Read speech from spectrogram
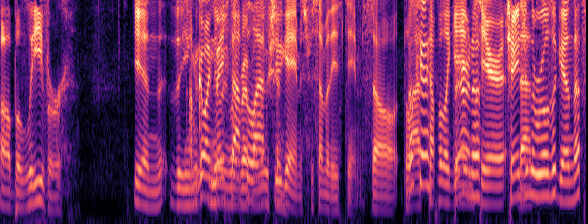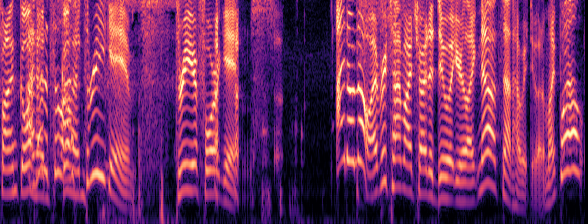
a believer in the. I'm going New based England off the last two games for some of these teams. So the Okay, last couple of games here, Changing the rules again. That's fine. Go I ahead. thought it's the Go last ahead. three games, three or four games. I don't know. Every time I try to do it, you're like, "No, that's not how we do it." I'm like, "Well,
